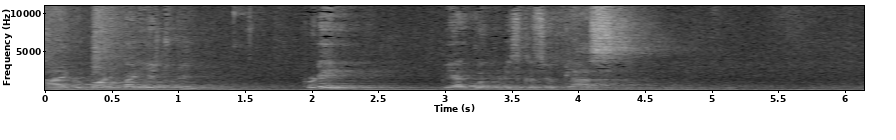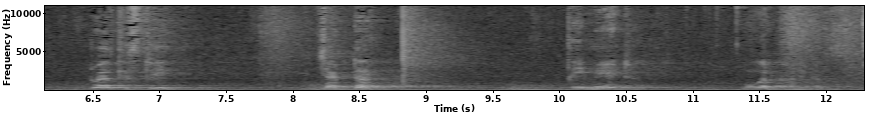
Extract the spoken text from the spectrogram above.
Hi, good morning, my dear student. Today we are going to discuss your class 12th history, chapter theme 8, Mughal Chronicles.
